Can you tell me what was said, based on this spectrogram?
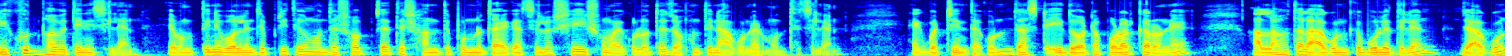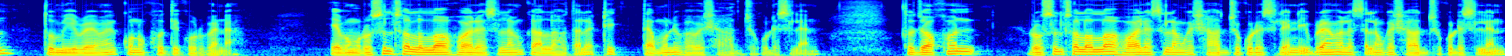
নিখুঁতভাবে তিনি ছিলেন এবং তিনি বলেন যে পৃথিবীর মধ্যে সবচাইতে শান্তিপূর্ণ জায়গা ছিল সেই সময়গুলোতে যখন তিনি আগুনের মধ্যে ছিলেন। একবার চিন্তা করুন জাস্ট এই দোয়াটা পড়ার কারণে আল্লাহ তালা আগুনকে বলে দিলেন যে, আগুন, তুমি ইব্রাহিমের কোনো ক্ষতি করবে না। এবং রসুল সাল্লাহ আলাইসাল্লামকে আল্লাহ তালা ঠিক তেমনইভাবে সাহায্য করেছিলেন। তো যখন রসুল সাল্লাহ আলাইসাল্লামকে সাহায্য করেছিলেন, ইব্রাহিম আলাইসাল্লামকে সাহায্য করেছিলেন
